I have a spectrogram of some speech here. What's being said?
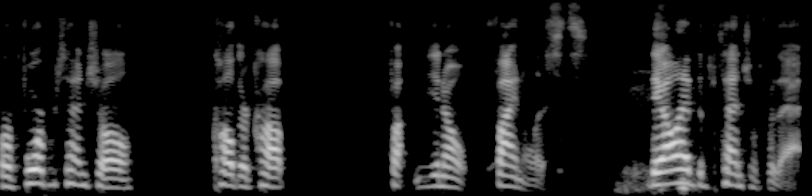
or four potential Calder Cup, you know, finalists. They all have the potential for that.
